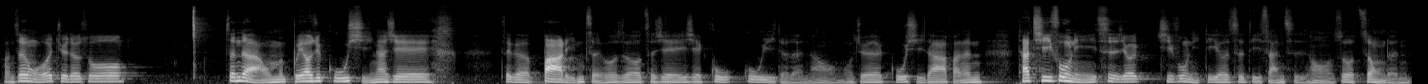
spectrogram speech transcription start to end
反正我会觉得说，真的啊，我们不要去姑息那些 这个霸凌者，或者说这些一些故故意的人哦。我觉得姑息他，反正他欺负你一次，就欺负你第二次、第三次哦。所以这种人，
